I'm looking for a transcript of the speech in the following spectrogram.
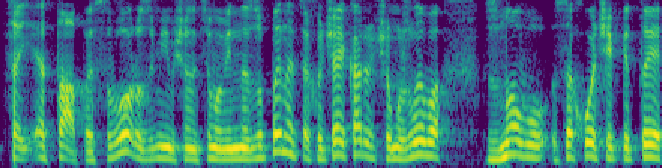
цей етап СВО розуміємо, що на цьому він не зупиниться. Хоча й кажуть, що можливо знову захоче піти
